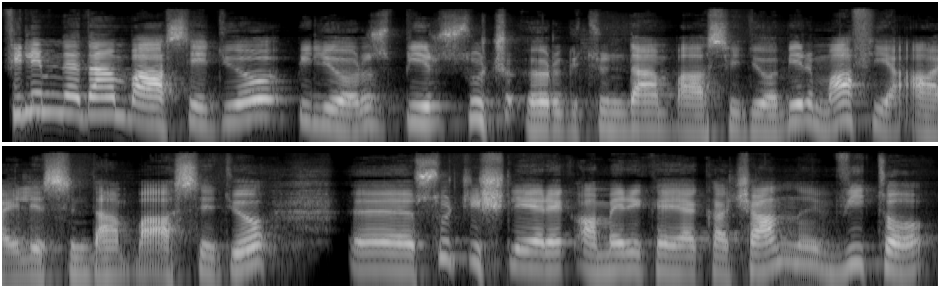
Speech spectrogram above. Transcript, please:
Film neden bahsediyor biliyoruz. Bir suç örgütünden bahsediyor, bir mafya ailesinden bahsediyor. Ee, suç işleyerek Amerika'ya kaçan Vito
